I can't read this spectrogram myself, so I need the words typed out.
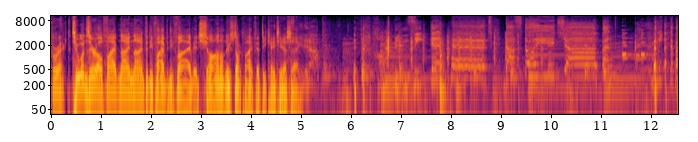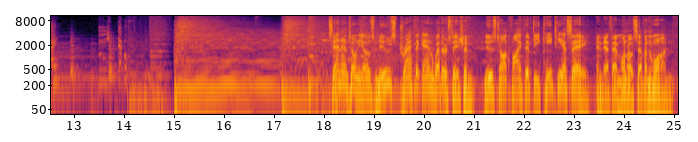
Correct. 210 599 5555. It's Sean on Newstalk 550 KTSA. Haben Sie gehört, das deutsche Band mit der Bank, mit der Bu San Antonio's news, traffic, and weather station. News Talk 550 KTSA and FM 1071.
